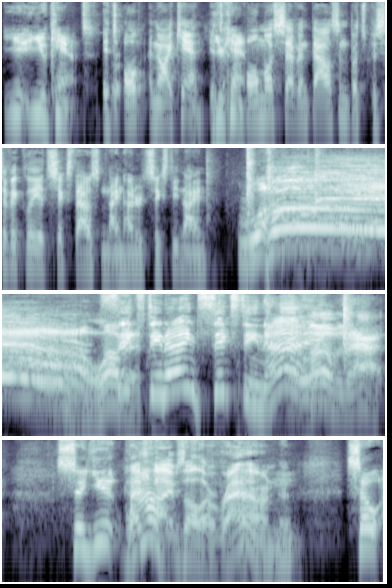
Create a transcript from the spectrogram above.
you, you can't. It's all, no, I can. It's You can. almost seven thousand, but specifically it's six thousand nine hundred sixty nine. Whoa! I love it. 69, 69. I love that. So you High wow. fives all around. So, uh,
